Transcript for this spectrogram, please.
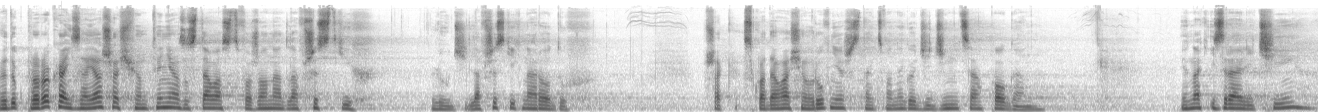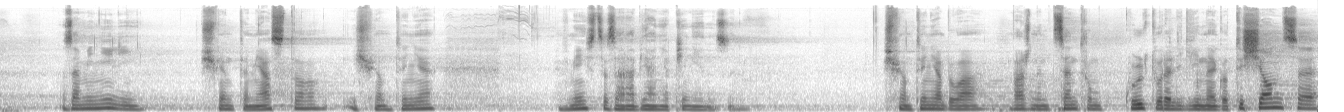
Według proroka Izajasza świątynia została stworzona dla wszystkich ludzi, dla wszystkich narodów. Wszak składała się również z tak zwanego dziedzińca pogan. Jednak Izraelici zamienili święte miasto i świątynię miejsce zarabiania pieniędzy. Świątynia była ważnym centrum kultu religijnego. Tysiące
